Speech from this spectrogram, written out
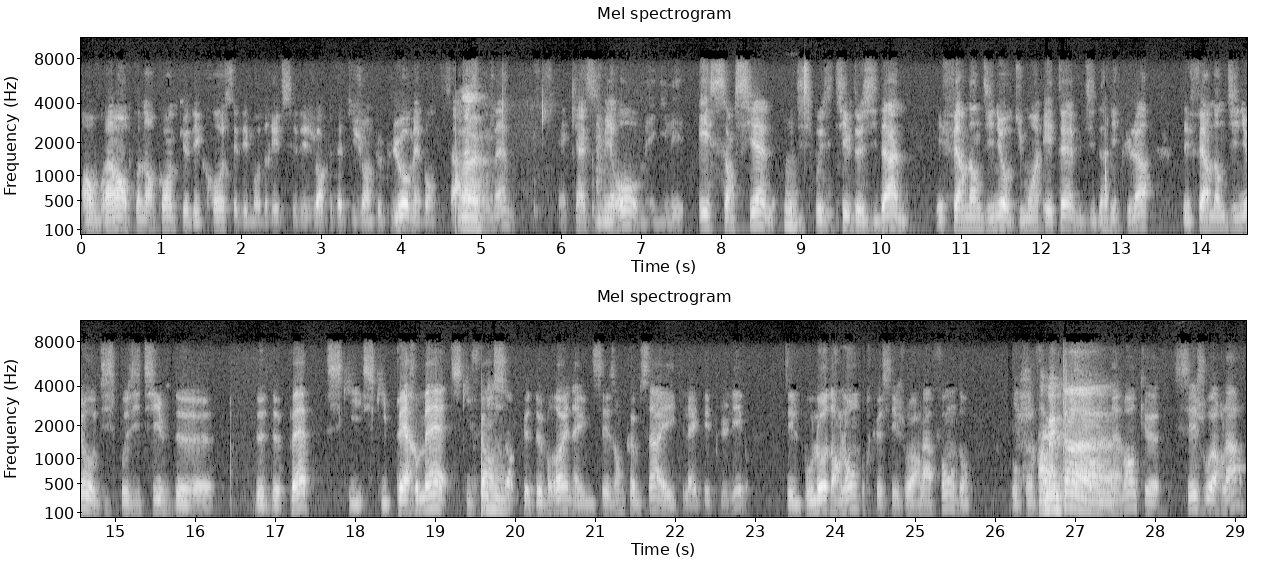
en, vraiment en prenant compte que des Kroos et des Modric, c'est des joueurs peut-être qui jouent un peu plus haut, mais bon, ça reste quand même. Et Casimiro, mais il est essentiel au mm. dispositif de Zidane. Et Fernandinho, du moins était, vu que Zidane n'est plus là, et Fernandinho au dispositif de, de, de, Pep, ce qui, ce qui permet, ce qui fait en mm. sorte que De Bruyne a une saison comme ça et qu'il a été plus libre, c'est le boulot dans l'ombre que ces joueurs-là font. Donc, en même temps, euh, vraiment que ces joueurs-là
